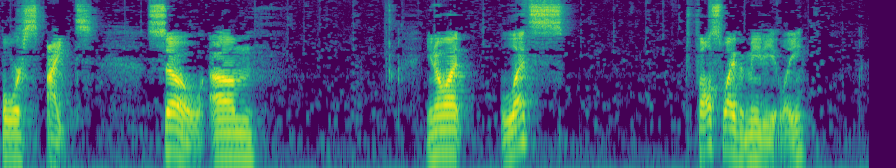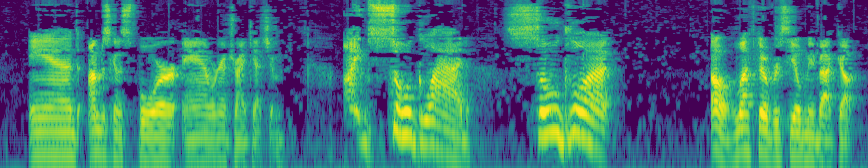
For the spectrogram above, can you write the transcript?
Foresight. So, um... You know what? Let's false swipe immediately. And I'm just gonna spore and we're gonna try and catch him. I'm so glad! So glad! Oh, leftovers healed me back up.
